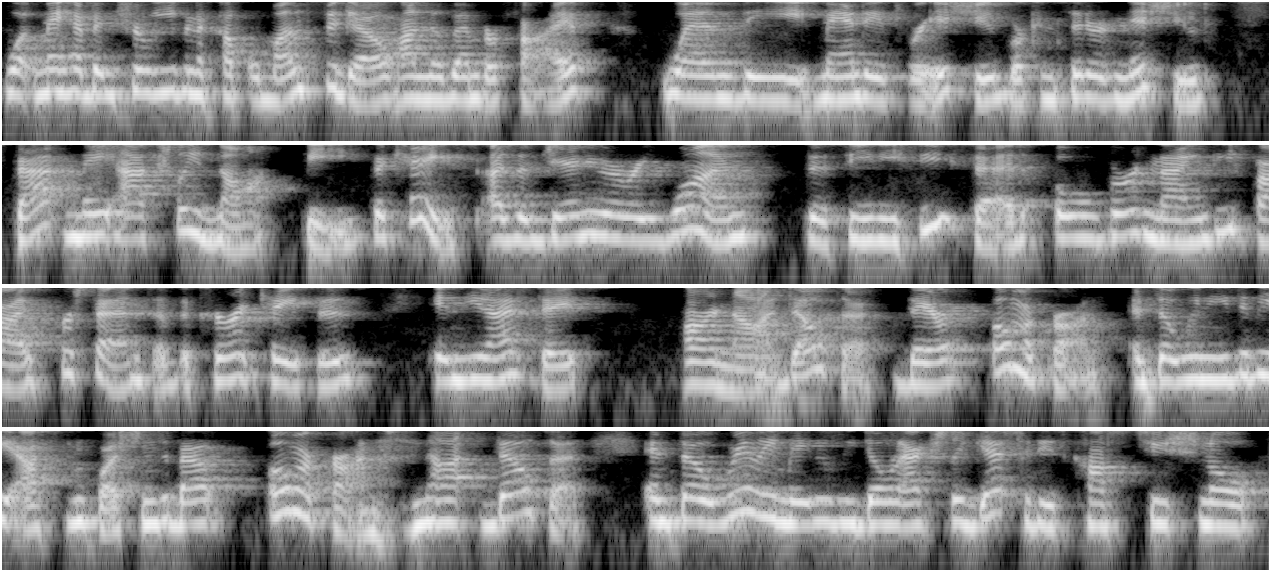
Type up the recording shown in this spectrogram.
what may have been true even a couple months ago on November 5, when the mandates were issued, were considered and issued, that may actually not be the case. As of January 1, the CDC said over 95% of the current cases in the United States are not Delta. They're Omicron. And so we need to be asking questions about Omicron, not Delta. And so really maybe we don't actually get to these constitutional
